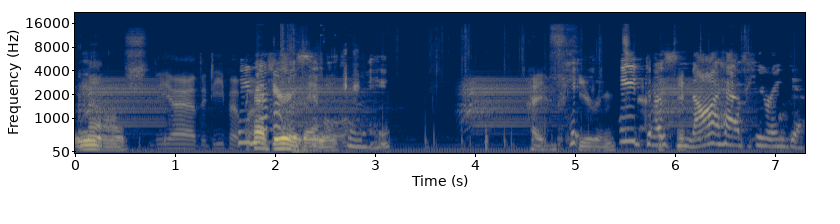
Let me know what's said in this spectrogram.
No. The uh, the depot. He never listens to me. I have Hey, hearing. He does not have hearing damage.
